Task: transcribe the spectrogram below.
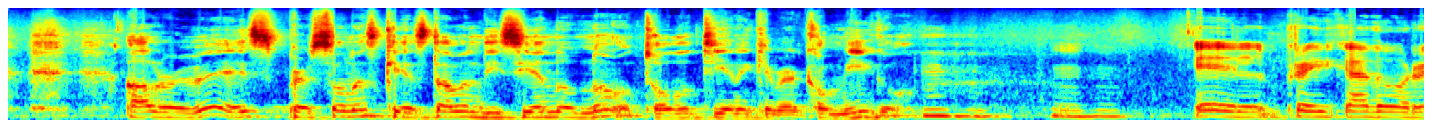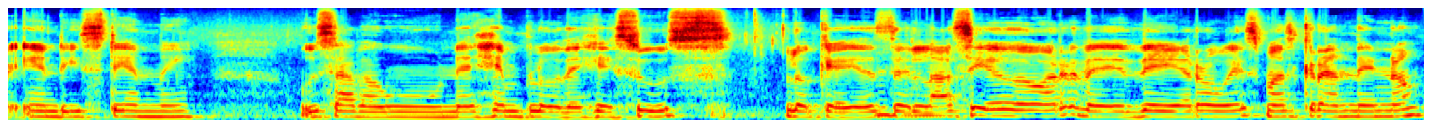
al revés, personas que estaban diciendo, no, todo tiene que ver conmigo. El predicador Andy Stanley usaba un ejemplo de Jesús lo que es el hacedor de, de, héroes más grande, ¿no?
